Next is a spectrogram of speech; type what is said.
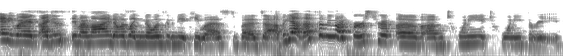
anyways, I just in my mind I was like, no one's gonna be at Key West, but uh, but yeah, that's gonna be my first trip of um 2023.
